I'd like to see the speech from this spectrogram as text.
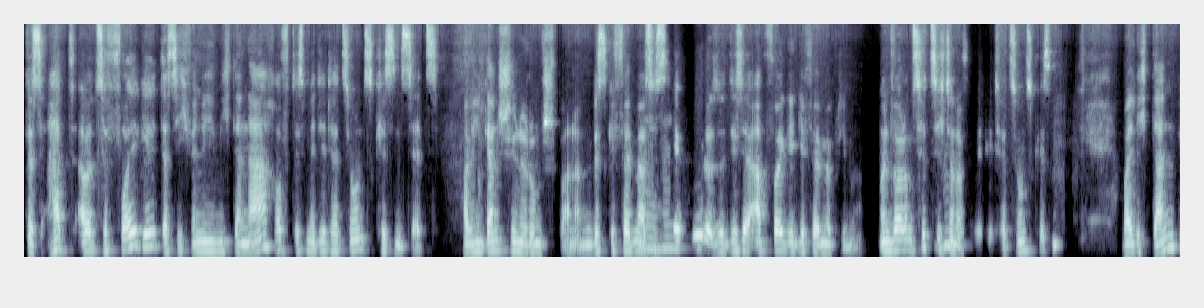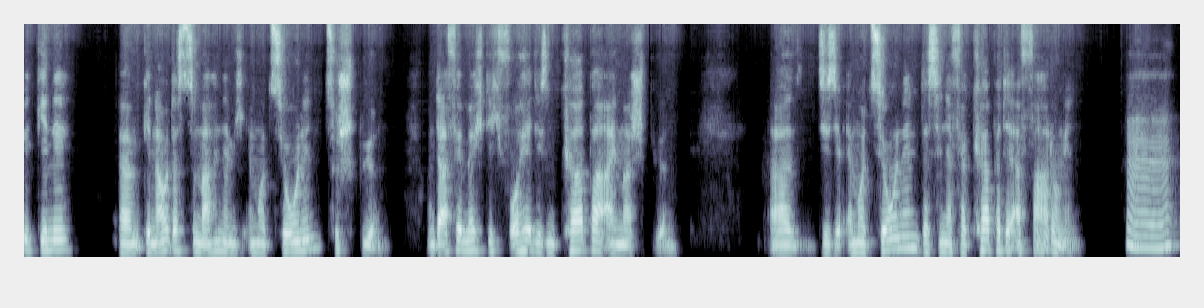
das hat aber zur Folge, dass ich, wenn ich mich danach auf das Meditationskissen setze, habe ich eine ganz schöne Rumspannung. Und das gefällt mir also mhm. sehr gut. Also diese Abfolge gefällt mir prima. Und warum sitze ich mhm. dann auf dem Meditationskissen? Weil ich dann beginne, ähm, genau das zu machen, nämlich Emotionen zu spüren. Und dafür möchte ich vorher diesen Körper einmal spüren. Äh, diese Emotionen, das sind ja verkörperte Erfahrungen. Mhm.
